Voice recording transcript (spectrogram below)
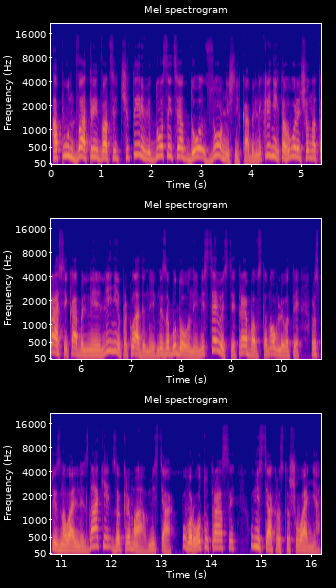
А пункт 2.3.24 відноситься до зовнішніх кабельних ліній та говорить, що на трасі кабельної лінії, прокладеної в незабудованій місцевості, треба встановлювати розпізнавальні знаки, зокрема в місцях повороту траси, у місцях розташування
